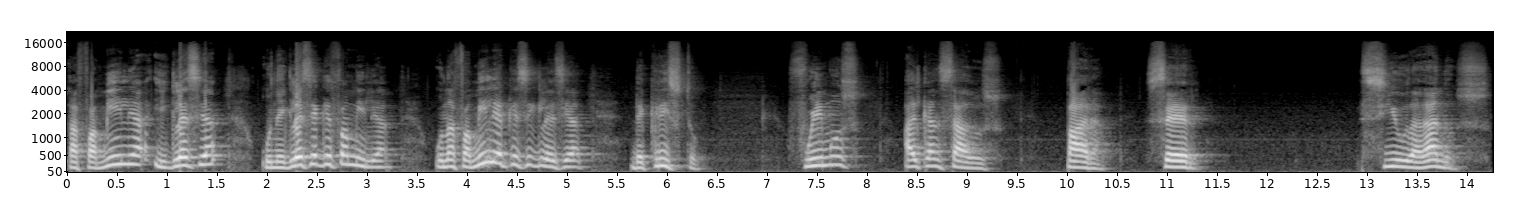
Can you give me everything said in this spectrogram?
la familia iglesia, una iglesia que es familia, una familia que es iglesia de Cristo. Fuimos alcanzados para ser ciudadanos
